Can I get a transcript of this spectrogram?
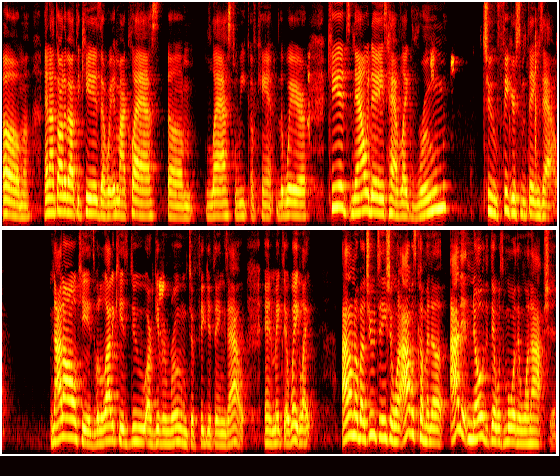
um, and I thought about the kids that were in my class. Um, last week of camp where kids nowadays have like room to figure some things out. Not all kids, but a lot of kids do are given room to figure things out and make their way. Like, I don't know about you, Tanisha. When I was coming up, I didn't know that there was more than one option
